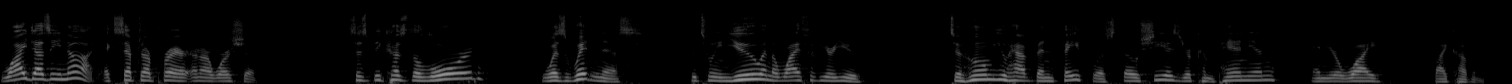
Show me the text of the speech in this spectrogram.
Why does he not accept our prayer and our worship? He says, Because the Lord was witness between you and the wife of your youth, to whom you have been faithless, though she is your companion and your wife by covenant.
